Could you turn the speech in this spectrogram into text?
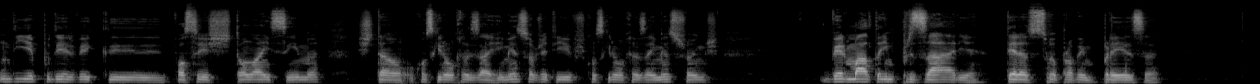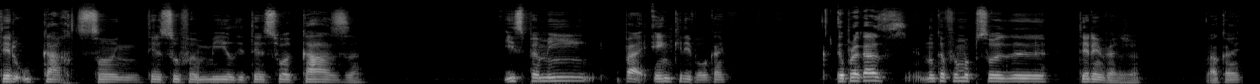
um, um, dia poder ver que vocês estão lá em cima, estão, conseguiram realizar imensos objetivos, conseguiram realizar imensos sonhos, ver malta empresária, ter a sua própria empresa, ter o carro de sonho, ter a sua família, ter a sua casa. Isso para mim pá, é incrível, ok? Eu por acaso nunca fui uma pessoa de ter inveja, ok?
